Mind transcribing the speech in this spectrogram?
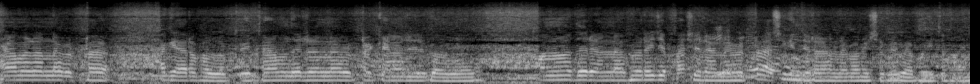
গ্রামের রান্নাঘরটা আগে আরও ভালো লাগতো। কিন্তু আমাদের রান্নাঘরটা কেন যেরকম অন্যদের রান্নাঘরে যে পাশে রান্নাঘরটা আছে, কিন্তু এটা রান্নাঘর হিসেবে ব্যবহৃত হয়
